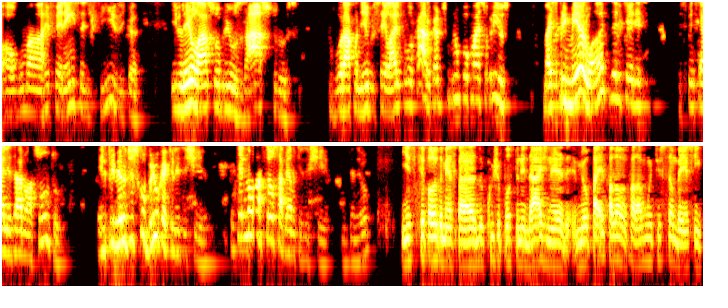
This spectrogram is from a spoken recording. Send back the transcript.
alguma referência de física, e leu lá sobre os astros, o buraco negro, sei lá, ele falou, cara, eu quero descobrir um pouco mais sobre isso. Mas primeiro, antes dele querer especializar no assunto, ele primeiro descobriu que aquilo existia. Porque ele não nasceu sabendo que existia, entendeu? Isso que você falou também, as paradas do custo de oportunidade, né? Meu pai falava, falava muito isso também, assim.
